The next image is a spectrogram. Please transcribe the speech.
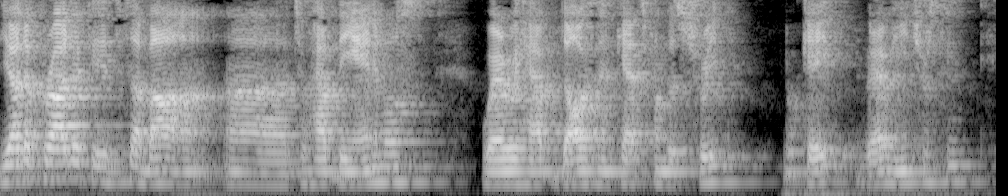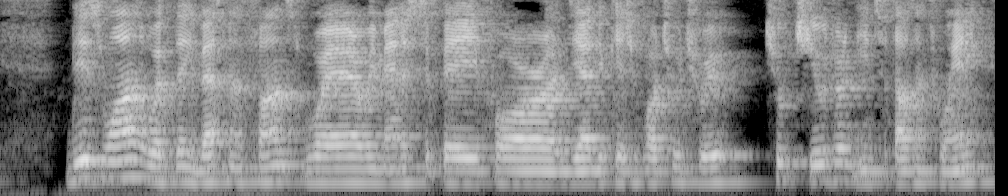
The other project it's about uh, to help the animals, where we have dogs and cats from the street. Okay, very interesting. This one with the investment funds, where we managed to pay for the education for two, two children in 2020.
